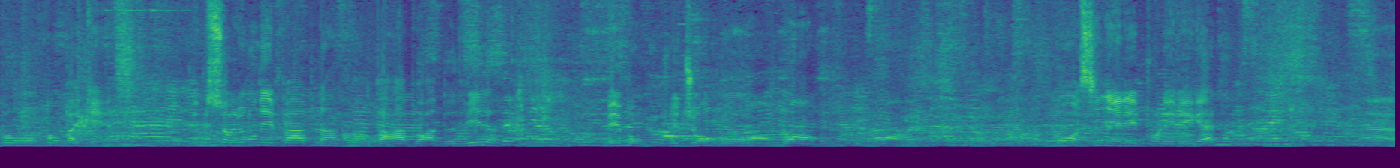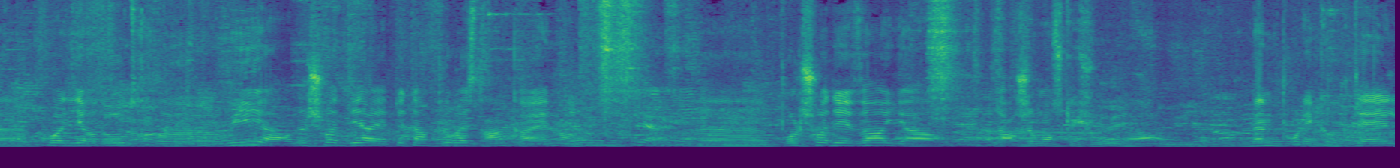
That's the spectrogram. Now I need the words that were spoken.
bon, bon paquet. Même sur Lyon, on n'est pas à plaindre hein, par rapport à d'autres villes. Mais bon, c'est toujours bon, bon, bon- bon à signaler pour les véganes. Euh, quoi dire d'autre Euh, Oui, alors le choix de bière est peut-être un peu restreint quand même. Euh, pour le choix des vins, il y a largement ce qu'il faut, hein. même pour les cocktails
